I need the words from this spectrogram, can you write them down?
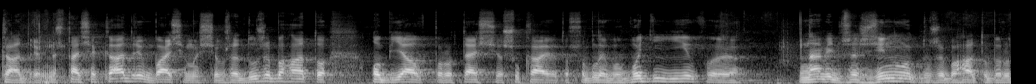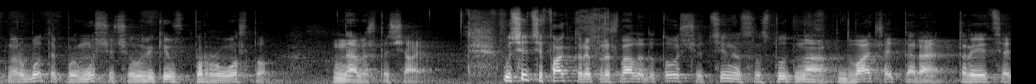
кадрів. Нестача кадрів, бачимо, що вже дуже багато об'яв про те, що шукають особливо водіїв. е, Навіть вже жінок дуже багато беруть на роботи, тому що чоловіків просто не вистачає. Усі ці фактори призвели до того, що ціни зростуть на 20-30%.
